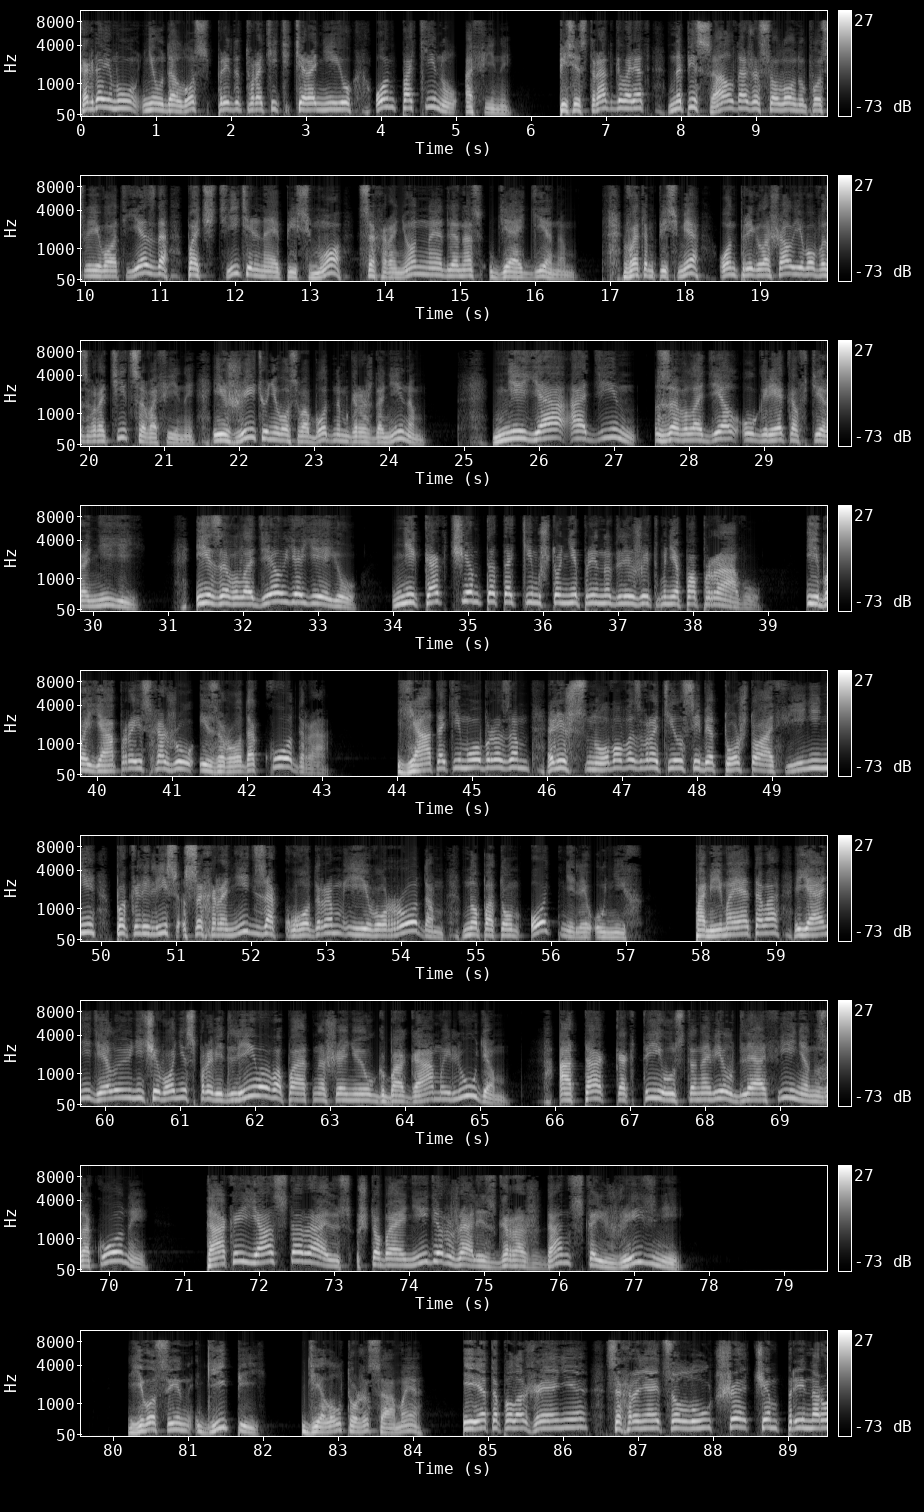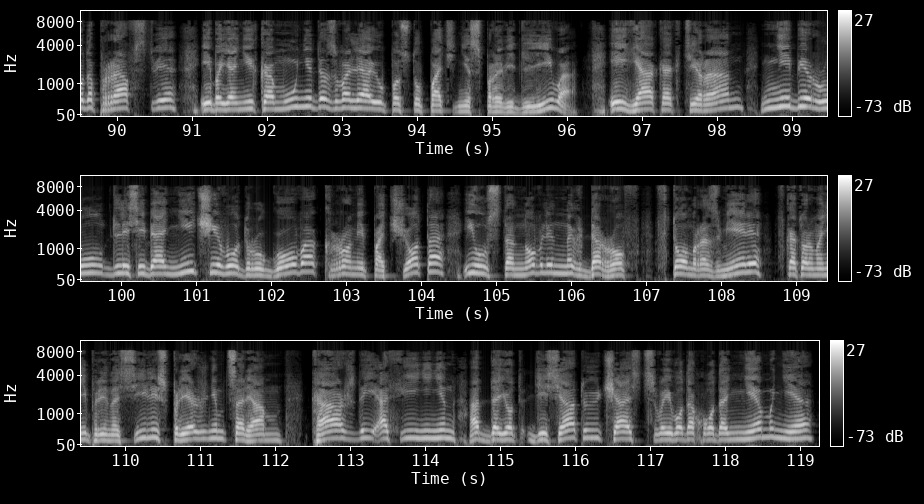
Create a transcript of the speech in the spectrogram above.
Когда ему не удалось предотвратить тиранию, он покинул Афины. Писестрат, говорят, написал даже Солону после его отъезда почтительное письмо, сохраненное для нас Диогеном. В этом письме он приглашал его возвратиться в Афины и жить у него свободным гражданином. «Не я один завладел у греков тиранией, и завладел я ею не как чем-то таким, что не принадлежит мне по праву, ибо я происхожу из рода Кодра». Я таким образом лишь снова возвратил себе то, что афиняне поклялись сохранить за Кодром и его родом, но потом отняли у них. Помимо этого, я не делаю ничего несправедливого по отношению к богам и людям. А так как ты установил для афинян законы, так и я стараюсь, чтобы они держались гражданской жизни. Его сын Гиппий делал то же самое. И это положение сохраняется лучше, чем при народоправстве, ибо я никому не дозволяю поступать несправедливо, и я, как тиран, не беру для себя ничего другого, кроме почета и установленных даров в том размере, в котором они приносились прежним царям. Каждый афининин отдает десятую часть своего дохода не мне,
